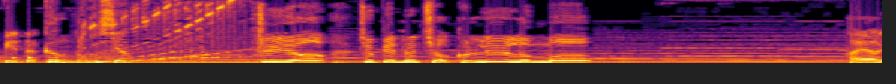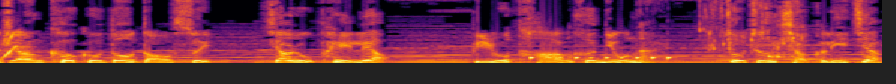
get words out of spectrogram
变得更浓香。这样就变成巧克力了吗？还要将 coco 豆捣碎，加入配料，比如糖和牛奶，做成巧克力酱。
